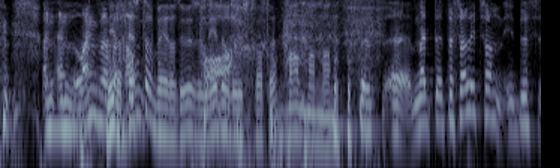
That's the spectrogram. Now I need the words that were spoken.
en, en langzaam... Nee, dat is erbij, dat doen ze. Nee, dat is hè? Man, man, man. dus, uh, met, het is wel iets van... Dus,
